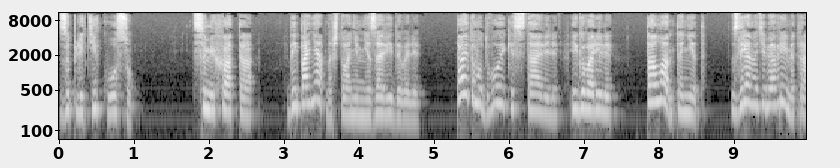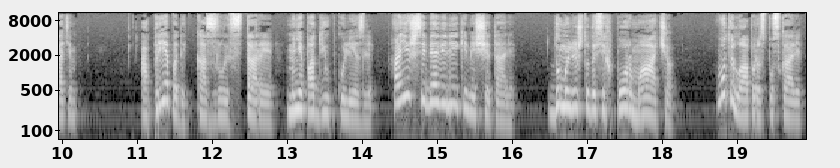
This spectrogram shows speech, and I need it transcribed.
заплети косу». Смехота. Да и понятно, что они мне завидовали. Поэтому двойки ставили и говорили «Таланта нет, зря на тебя время тратим». А преподы, козлы старые, мне под юбку лезли. Они ж себя великими считали. Думали, что до сих пор мачо. Вот и лапы распускали.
